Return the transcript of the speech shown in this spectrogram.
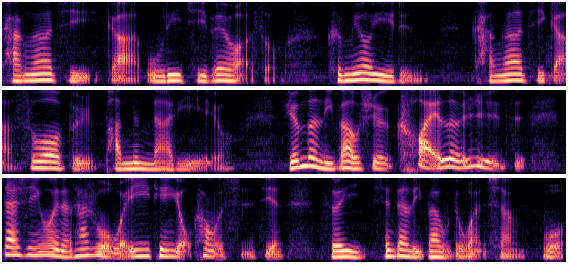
강아지가우리집에와서금요일은강아지가수업을받는날이에요。原本礼拜五是个快乐日子，但是因为呢，它是我唯一一天有空的时间，所以现在礼拜五的晚上，我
